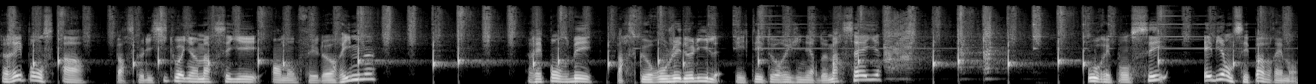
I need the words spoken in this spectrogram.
Réponse A. Parce que les citoyens marseillais en ont fait leur hymne. Réponse B. Parce que Rouget de Lille était originaire de Marseille. Ou réponse C. Eh bien, on ne sait pas vraiment.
